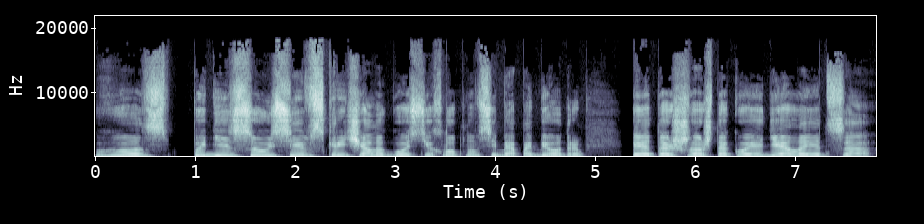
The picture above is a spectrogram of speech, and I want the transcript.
«Господи Иисусе!» — вскричала гостья, хлопнув себя по бедрам. «Это что ж такое делается?»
